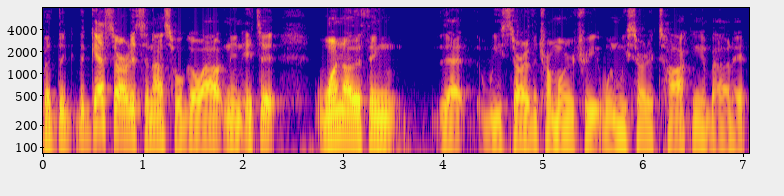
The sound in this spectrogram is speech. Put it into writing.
But the the guest artists and us will go out, and it's a one other thing that we started the trombone retreat when we started talking about it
